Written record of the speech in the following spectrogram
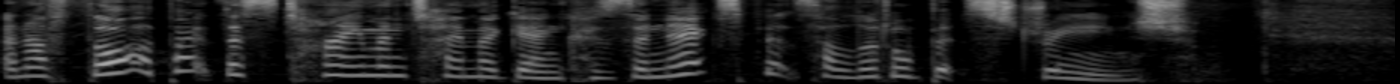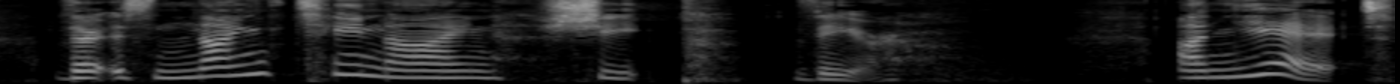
And I've thought about this time and time again because the next bit's a little bit strange. There is 99 sheep there, and yet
